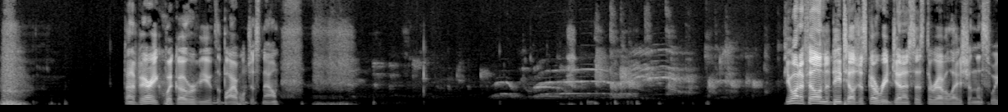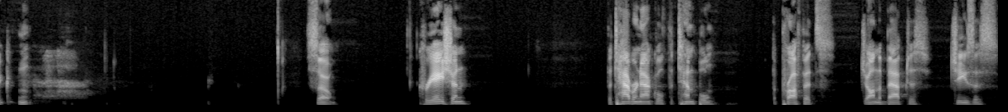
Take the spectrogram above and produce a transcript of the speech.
done a very quick overview of the Bible just now. If you want to fill in the details, just go read Genesis through Revelation this week. Mm. So, creation, the tabernacle, the temple, the prophets, John the Baptist, Jesus,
